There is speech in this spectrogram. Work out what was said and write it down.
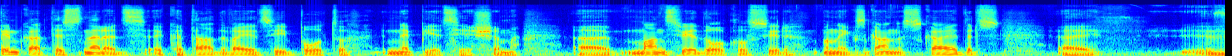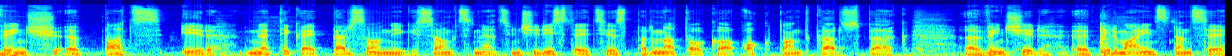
Pirmkārt, es neredzu, ka tāda vajadzība būtu nepieciešama. Uh, mans viedoklis ir, man liekas, gan skaidrs. Uh, viņš eh, pats ir ne tikai personīgi sankcionēts, viņš ir izteicies par NATO kā okupantu karaspēku. Eh, viņš ir eh, pirmā instancē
